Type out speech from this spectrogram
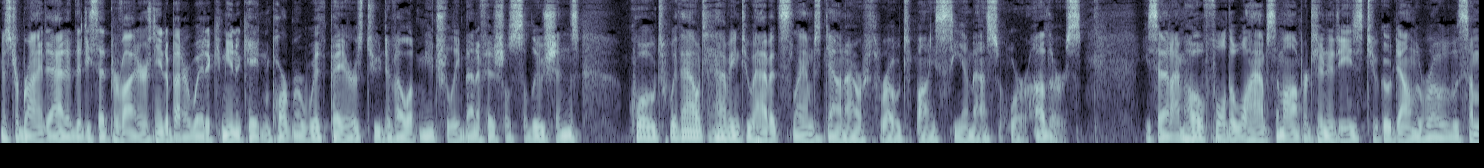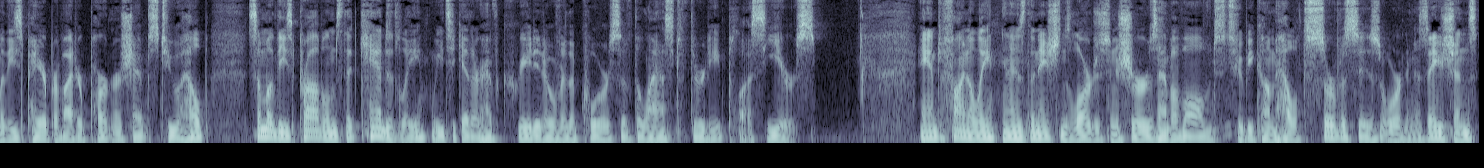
Mr. Bryant added that he said providers need a better way to communicate and partner with payers to develop mutually beneficial solutions, quote, without having to have it slammed down our throat by CMS or others. He said, I'm hopeful that we'll have some opportunities to go down the road with some of these payer provider partnerships to help some of these problems that candidly we together have created over the course of the last 30 plus years. And finally, as the nation's largest insurers have evolved to become health services organizations,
